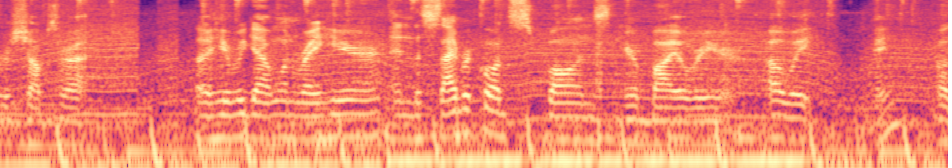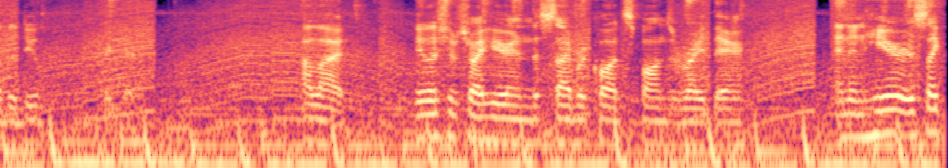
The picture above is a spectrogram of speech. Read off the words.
or shops are at. Uh, here we got one right here, and the cyber quad spawns nearby over here. Oh wait, okay. Oh, the deal right there. I lied. Dealerships right here, and the cyber quad spawns right there. And then here it's like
